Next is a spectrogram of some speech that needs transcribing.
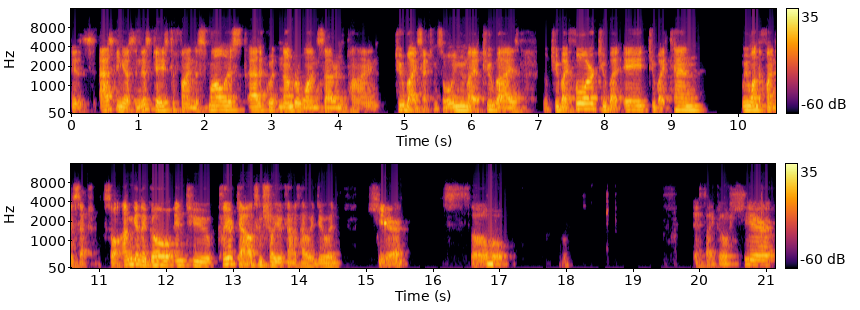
it's asking us in this case to find the smallest adequate number one Southern pine two by section. So what we mean by a two by is two by four, two by eight, two by 10. We want to find a section. So I'm gonna go into ClearCalcs and show you kind of how we do it here. So if I go here,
